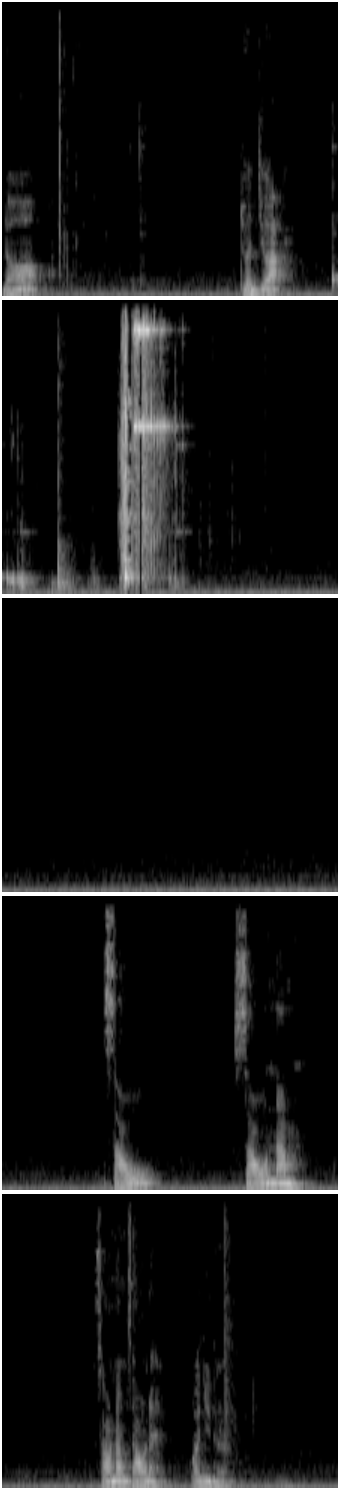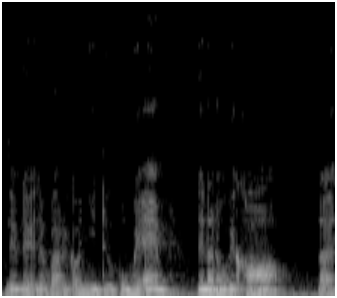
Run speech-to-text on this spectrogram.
đó chuẩn chưa ạ? Sáu sáu năm sáu năm sáu này, có nhìn thấy em để cho các bác để có nhìn được cùng với em, nên là nó hơi bị khó. Đây.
